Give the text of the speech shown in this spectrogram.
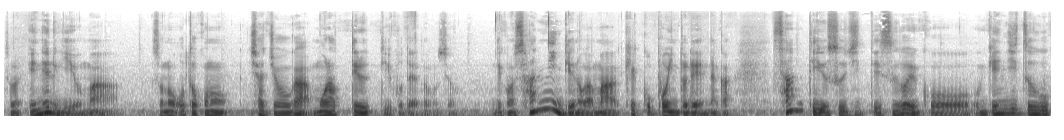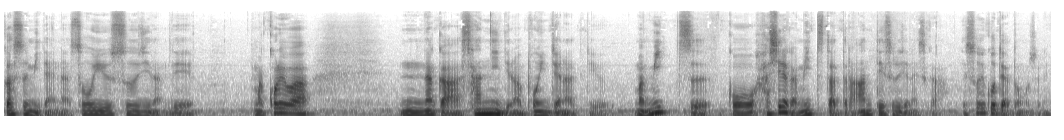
そのエネルギーをまあその男の社長がもらってるっていうことだと思うんですよ。でこの3人っていうのがまあ結構ポイントでなんか3っていう数字ってすごいこう現実を動かすみたいなそういう数字なんで、まあ、これはなんか3人っていうのはポイントやなっていう、まあ、3つこう柱が3つ立ったら安定するじゃないですかそういうことやと思うんですよね。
